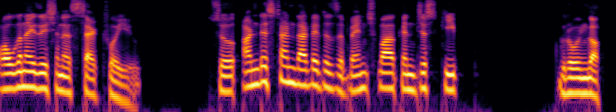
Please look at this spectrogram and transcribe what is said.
organization has set for you. So understand that it is a benchmark and just keep growing up.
